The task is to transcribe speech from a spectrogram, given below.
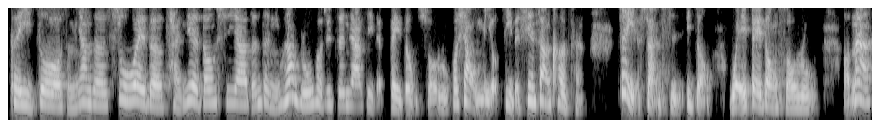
可以做什么样的数位的产业的东西啊等等。你会要如何去增加自己的被动收入？或像我们有自己的线上课程，这也算是一种为被动收入。好，那。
